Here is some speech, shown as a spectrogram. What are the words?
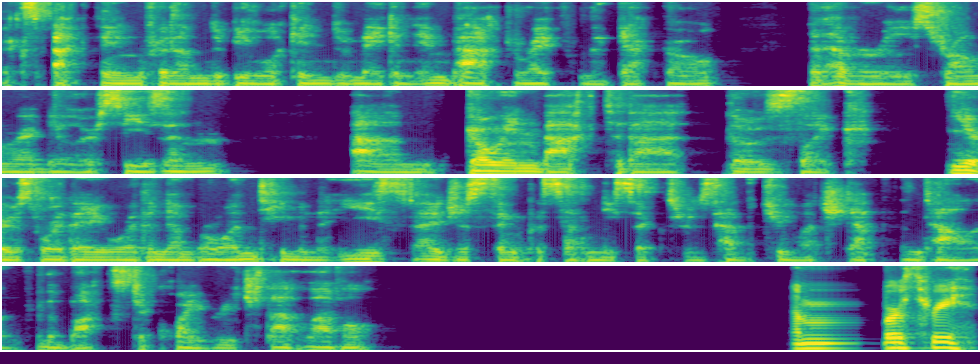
expecting for them to be looking to make an impact right from the get-go and have a really strong regular season. Um, going back to that those, like, years where they were the number 1 team in the East, I just think the 76ers have too much depth and talent for the Bucks to quite reach that level. Number 3,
